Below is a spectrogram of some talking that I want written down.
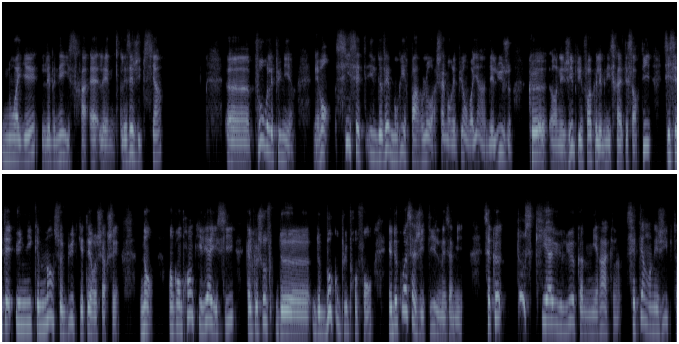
noyer les, Israël, les, Égyptiens euh, pour les punir. Mais bon, si il devait mourir par l'eau, Hachem aurait pu envoyer un déluge que en Égypte, une fois que les Israël étaient sortis, si c'était uniquement ce but qui était recherché. Non, on comprend qu'il y a ici quelque chose de beaucoup plus profond. Et de quoi s'agit-il, mes amis? C'est que tout ce qui a eu lieu comme miracle, c'était en Égypte.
